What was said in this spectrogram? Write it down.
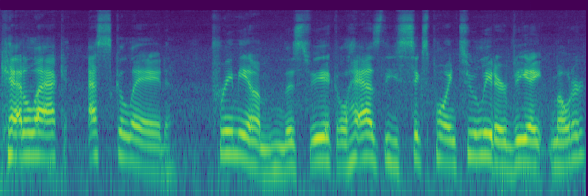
Cadillac Escalade Premium. This vehicle has the 6.2 liter V8 motor.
